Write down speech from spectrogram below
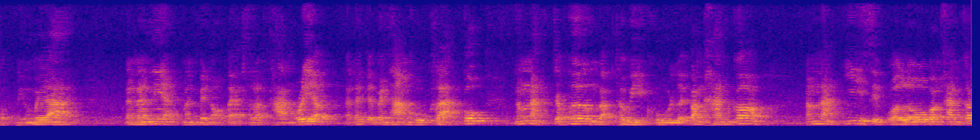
16 นิ้วไม่ได้ ดังนั้นเนี่ยมันเป็นออกแบบสำหรับทางเรียบแต่ถ้าเกิดเป็นทางขรุขระปุ๊บน้ำหนักจะเพิ่มแบบทวีคูณเลยบางคันก็ น้ำหนัก 20 กว่าโล บางคันก็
